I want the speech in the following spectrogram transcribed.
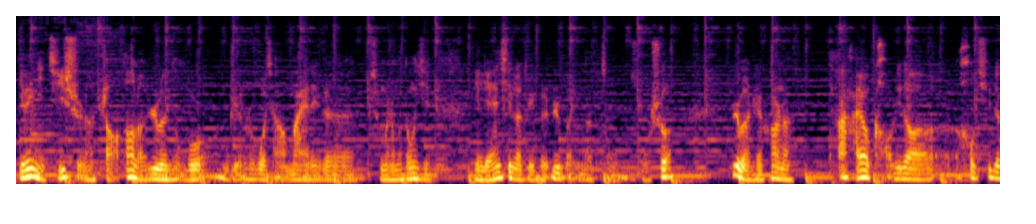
因为你即使呢找到了日本总部，你比如说我想要卖这个什么什么东西，你联系了这个日本的总总社，日本这块呢，他还要考虑到后期的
